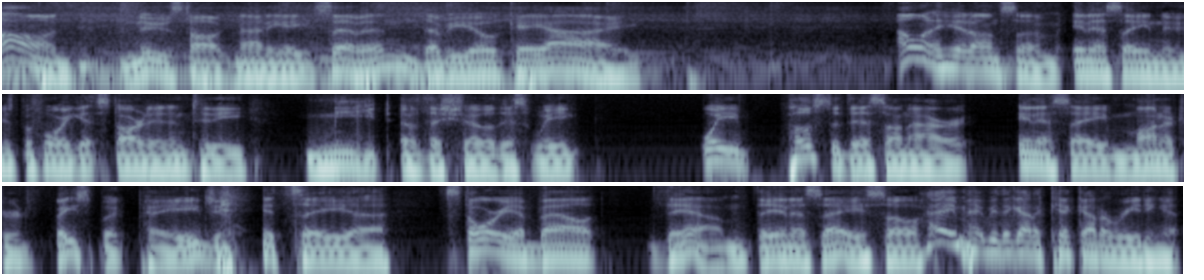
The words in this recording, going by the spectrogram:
on News Talk 98.7 WOKI. I want to hit on some NSA news before we get started into the meat of the show this week. We posted this on our NSA monitored Facebook page. It's a uh, story about them, the NSA. So, hey, maybe they got a kick out of reading it.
